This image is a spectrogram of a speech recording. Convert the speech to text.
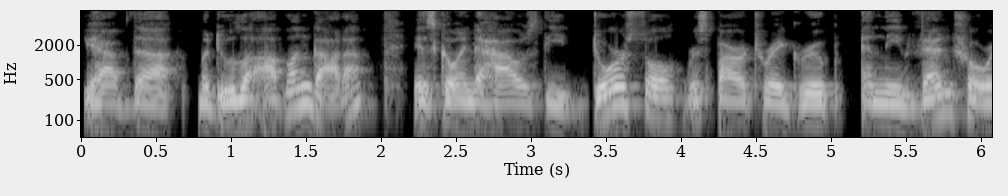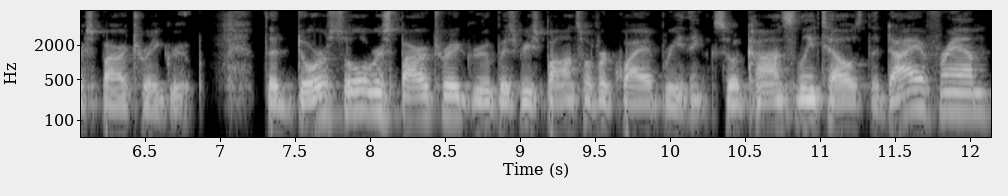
You have the medulla oblongata is going to house the dorsal respiratory group and the ventral respiratory group. The dorsal respiratory group is responsible for quiet breathing, so it constantly tells the diaphragm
